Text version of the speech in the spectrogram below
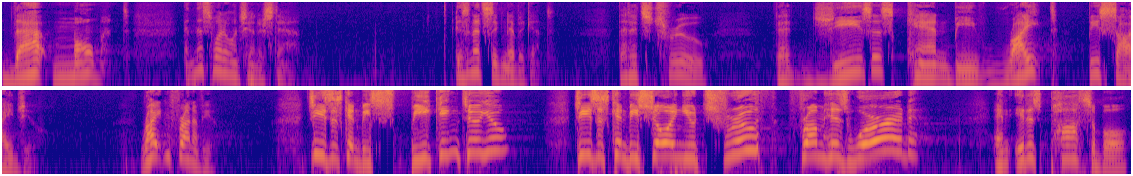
that moment. And this is what I want you to understand isn't it significant that it's true that Jesus can be right beside you, right in front of you? Jesus can be speaking to you, Jesus can be showing you truth from His Word, and it is possible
